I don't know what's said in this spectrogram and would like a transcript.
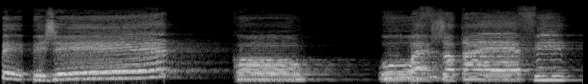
PPG com o FJF.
